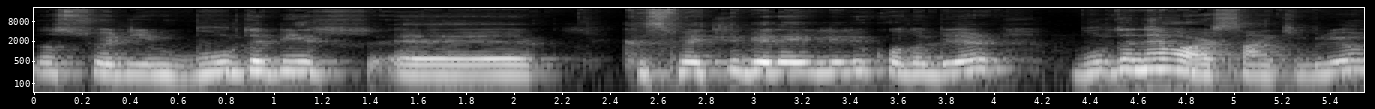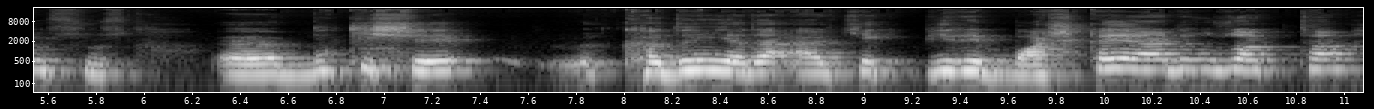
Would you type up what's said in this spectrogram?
nasıl söyleyeyim burada bir e, kısmetli bir evlilik olabilir. Burada ne var sanki biliyor musunuz? Ee, bu kişi kadın ya da erkek biri başka yerde uzakta.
